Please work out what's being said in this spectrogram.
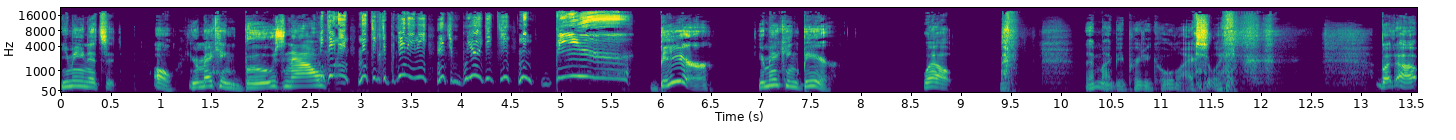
You mean it's a? Oh, you're making booze now? Beer Beer? You're making beer. Well, that might be pretty cool, actually. but uh,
